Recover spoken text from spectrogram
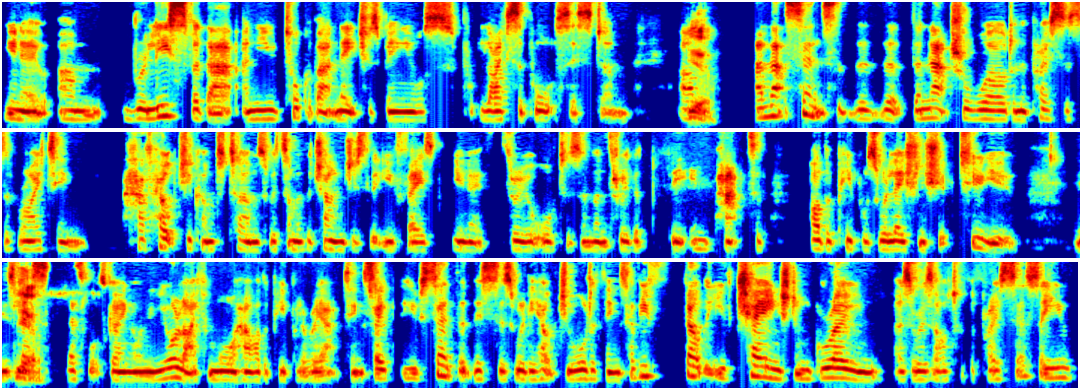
you know um, release for that and you talk about nature as being your life support system um, yeah. and that sense that the, the, the, natural world and the process of writing have helped you come to terms with some of the challenges that you faced, you know, through your autism and through the, the impact of other people's relationship to you. It's yeah. less, less what's going on in your life and more how other people are reacting. So you've said that this has really helped you order things. Have you felt that you've changed and grown as a result of the process? Are you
